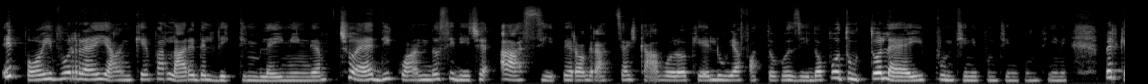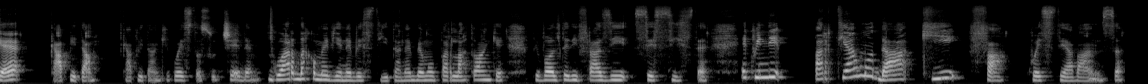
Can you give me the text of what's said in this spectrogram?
e poi vorrei anche parlare del victim blaming, cioè di quando si dice ah sì, però grazie al cavolo che lui ha fatto così, dopo tutto lei puntini puntini puntini, perché capita, capita anche questo, succede. Guarda come viene vestita, ne abbiamo parlato anche più volte di frasi sessiste. E quindi partiamo da chi fa queste avance.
